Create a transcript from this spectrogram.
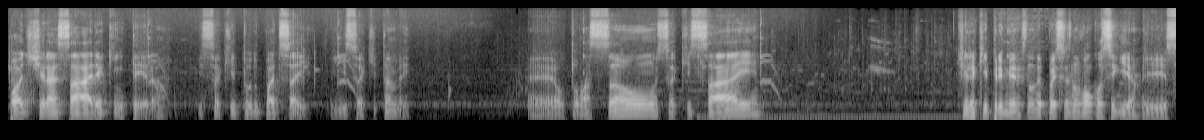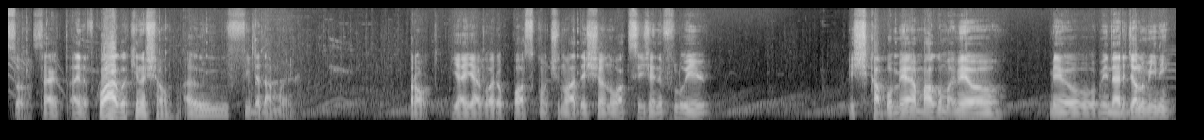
pode tirar essa área aqui inteira. Isso aqui tudo pode sair. E isso aqui também. É, automação, isso aqui sai. Tira aqui primeiro, senão depois vocês não vão conseguir, ó. Isso, certo? Ainda ficou água aqui no chão. Oh, filha da mãe. Pronto. E aí agora eu posso continuar deixando o oxigênio fluir. Ixi, acabou minha amálgama, meu, meu minério de alumínio, hein?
